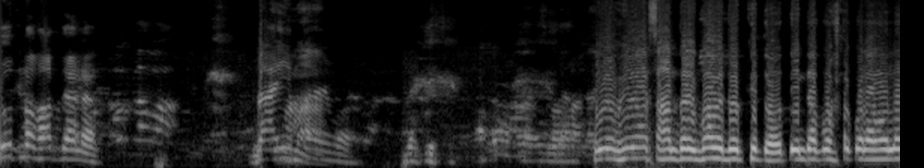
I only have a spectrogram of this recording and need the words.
দুধ না ভাত দেয় না? প্রিয় ভিউয়ার্স আন্তরিকভাবে দুঃখিত। তিনটা প্রশ্ন করা হলো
